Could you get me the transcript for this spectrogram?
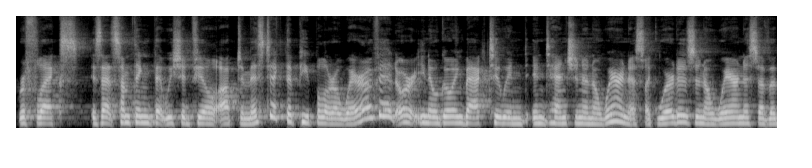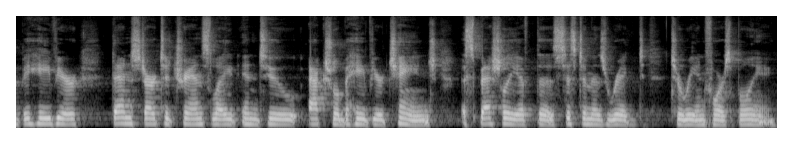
reflects is that something that we should feel optimistic that people are aware of it? Or you know going back to in, intention and awareness like where does an awareness of a behavior then start to translate into actual behavior change especially if the system is rigged to reinforce bullying?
